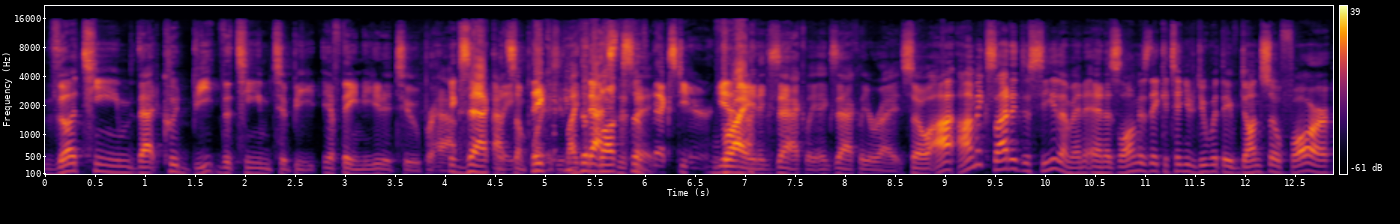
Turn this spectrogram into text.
the team that could beat the team to beat if they needed to, perhaps. Exactly. At some point, like the that's Bucks the of next year. Yeah. Right, exactly, exactly right. So I, I'm excited to see them, and, and as long as they continue to do what they've done so far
